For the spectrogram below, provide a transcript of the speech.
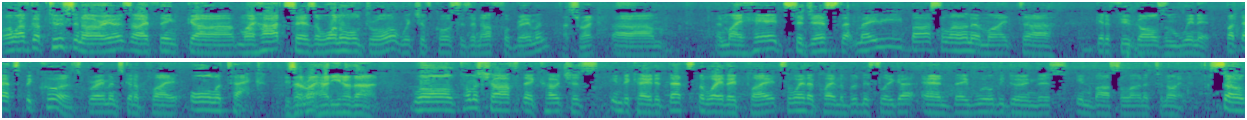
Well, I've got two scenarios. I think uh, my heart says a one-all draw, which of course is enough for Bremen. That's right. Um, and my head suggests that maybe Barcelona might uh, get a few goals and win it. But that's because Bremen's going to play all attack. Is that right? How do you know that? Well, Thomas Schaaf, their coach, has indicated that's the way they play. It's the way they play in the Bundesliga, and they will be doing this in Barcelona tonight. So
